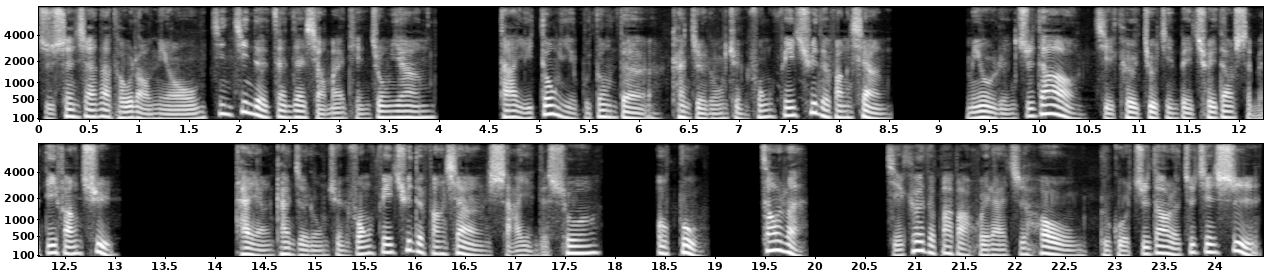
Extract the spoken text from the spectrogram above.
只剩下那头老牛静静地站在小麦田中央，他一动也不动地看着龙卷风飞去的方向。没有人知道杰克究竟被吹到什么地方去。太阳看着龙卷风飞去的方向，傻眼地说：“哦不，糟了！杰克的爸爸回来之后，如果知道了这件事，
